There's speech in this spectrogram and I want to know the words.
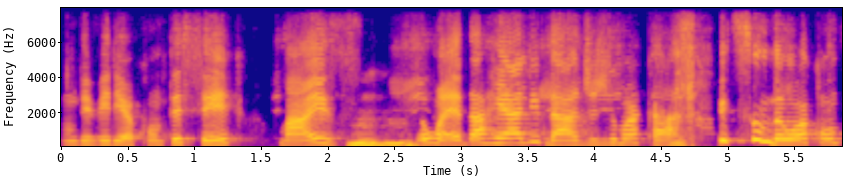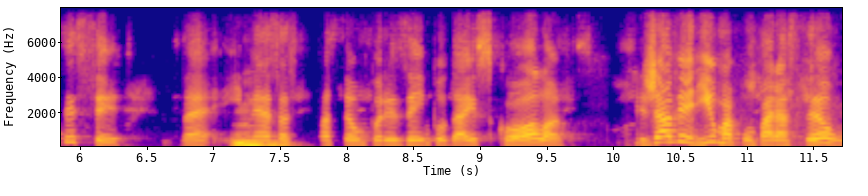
não deveria acontecer, mas uhum. não é da realidade de uma casa isso não acontecer né? E uhum. nessa situação, por exemplo, da escola, já haveria uma comparação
